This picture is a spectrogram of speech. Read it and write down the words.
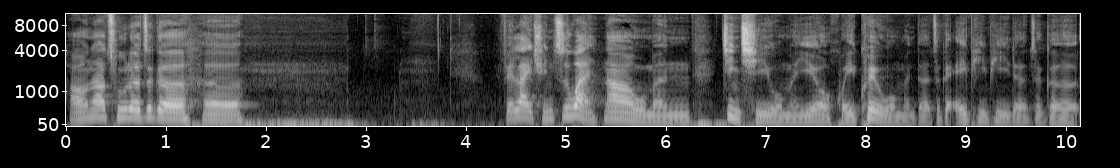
好，那除了这个呃非赖群之外，那我们近期我们也有回馈我们的这个 APP 的这个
